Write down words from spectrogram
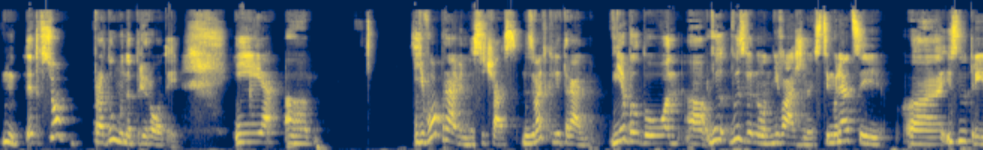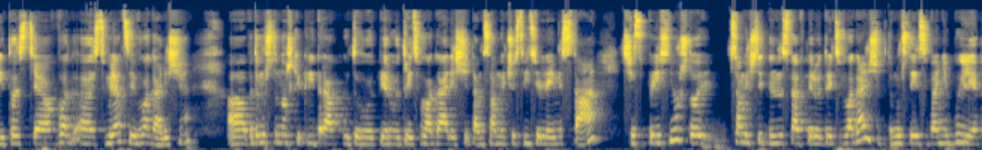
ну, это все продумано природой. И его правильно сейчас называть клиторальным. Не был бы он, вызван он, неважно, стимуляцией изнутри, то есть э, э, стимуляцией влагалища, а, потому что ножки клитора окутывают первую треть влагалища, там самые чувствительные места. Сейчас поясню, что самые чувствительные места в первой трети влагалища, потому что если бы они были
